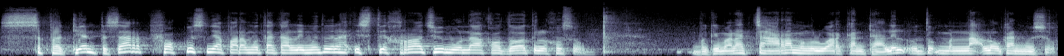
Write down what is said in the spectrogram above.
sebagian besar fokusnya para mutakalim itu adalah istikhraju munaqadatul khusum. Bagaimana cara mengeluarkan dalil untuk menaklukkan musuh.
